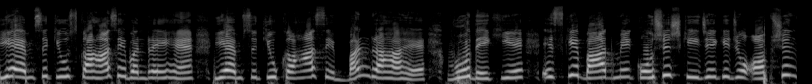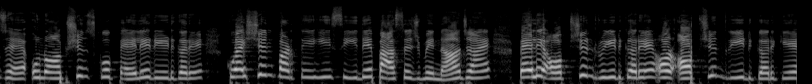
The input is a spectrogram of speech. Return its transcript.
ये एमसीक्यूज कहाँ से बन रहे हैं, ये एमसीक्यू कहाँ से बन रहा है, वो देखिए। इसके बाद में कोशिश कीजिए कि जो ऑप्शन है, उन ऑप्शन को पहले रीड करें। क्वेश्चन पढ़ते जाते ही सीधे पैसेज में ना जाएँ। पहले ऑप्शन रीड करें और ऑप्शन रीड करके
